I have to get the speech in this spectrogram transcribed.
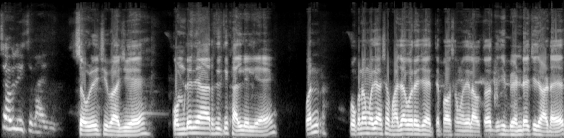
चवलीची भाजी. चवळीची भाजी आहे. कोंबडीने अर्धी ती खाल्लेली आहे. पण कोकणामध्ये अशा भाज्या वगैरे ज्या आहेत त्या पावसामध्ये लावतात. ही भेंड्याची झाड आहेत.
